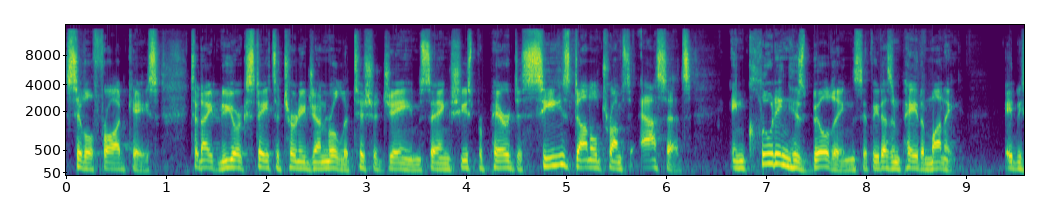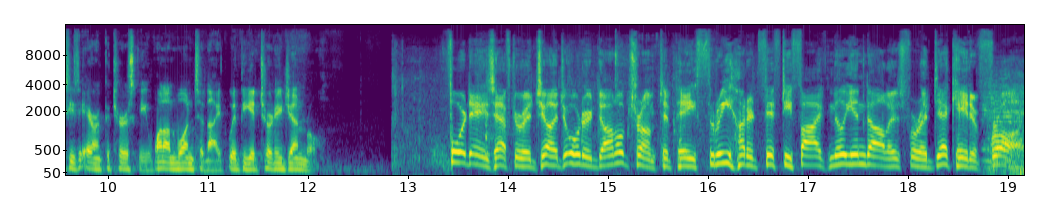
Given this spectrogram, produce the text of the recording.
civil fraud case. Tonight, New York State's Attorney General Letitia James saying she's prepared to seize Donald Trump's assets, including his buildings, if he doesn't pay the money. ABC's Aaron Katersky, one on one tonight with the Attorney General. Four days after a judge ordered Donald Trump to pay $355 million for a decade of fraud.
